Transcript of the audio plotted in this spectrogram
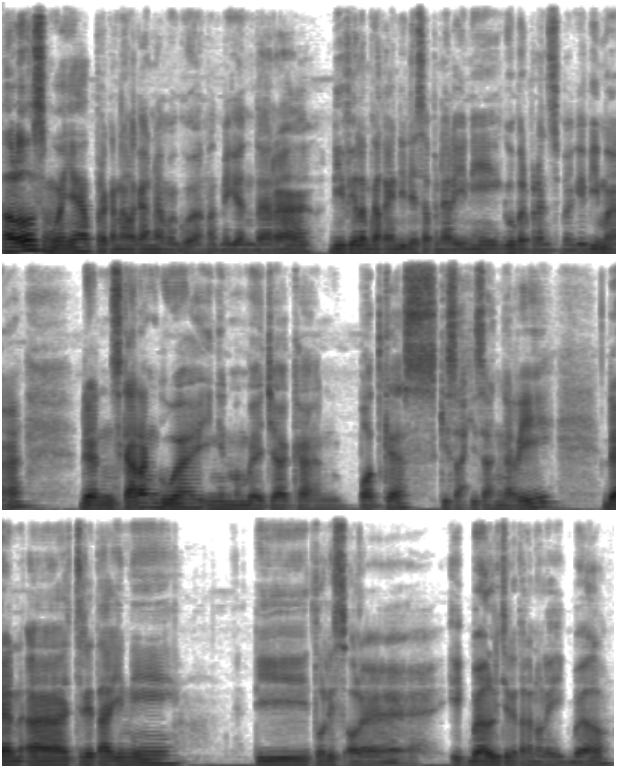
Halo semuanya, perkenalkan nama gue Ahmad Megantara. Di film KKN di Desa Penari ini, gue berperan sebagai Bima. Dan sekarang gue ingin membacakan podcast kisah-kisah ngeri. Dan uh, cerita ini ditulis oleh Iqbal, diceritakan oleh Iqbal.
